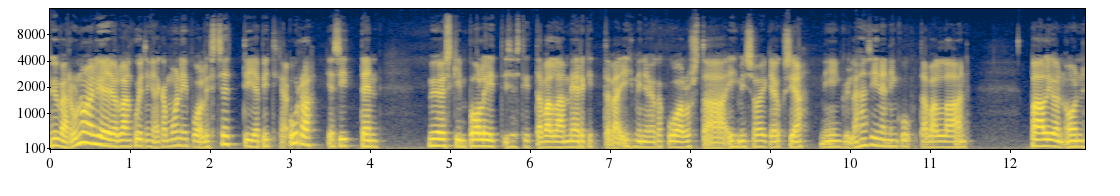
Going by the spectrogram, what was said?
hyvä runoilija, jolla on kuitenkin aika monipuolista settiä ja pitkä ura, ja sitten – myöskin poliittisesti tavallaan merkittävä ihminen, joka puolustaa ihmisoikeuksia, niin kyllähän siinä niin kuin tavallaan paljon on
